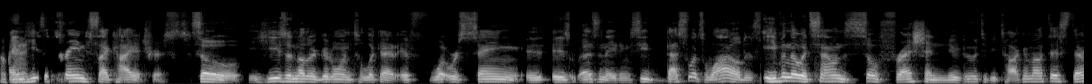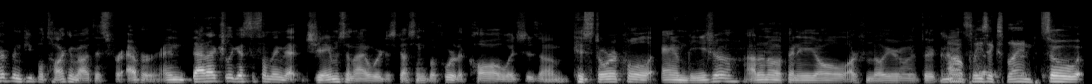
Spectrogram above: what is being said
Okay. And he's a trained psychiatrist. So he's another good one to look at if what we're saying is, is resonating. See, that's what's wild is even though it sounds so fresh and new to be talking about this, there have been people talking about this forever. And that actually gets to something that James and I were discussing before the call, which is um historical amnesia. I don't know if any of y'all are familiar with the No, please explain. So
